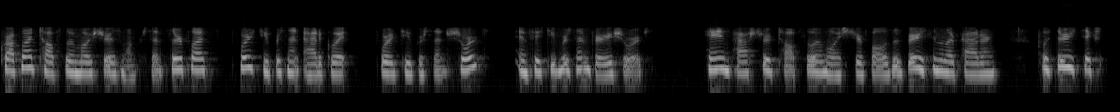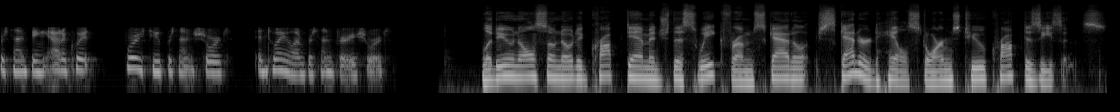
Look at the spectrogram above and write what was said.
Cropland topsoil moisture is 1% surplus, 42% adequate, 42% short, and 15% very short. Hay and pasture topsoil moisture follows a very similar pattern, with 36% being adequate, 42% short, and 21% very short. Ledoux also noted crop damage this week from scatter- scattered hailstorms to crop diseases.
